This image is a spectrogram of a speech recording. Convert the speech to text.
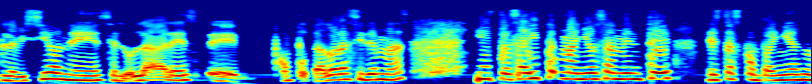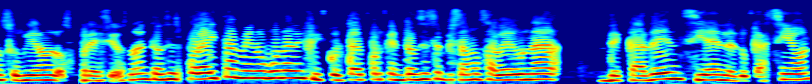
televisiones, celulares, eh, computadoras y demás, y pues ahí mañosamente estas compañías nos subieron los precios, ¿no? Entonces por ahí también hubo una dificultad porque entonces empezamos a ver una decadencia en la educación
